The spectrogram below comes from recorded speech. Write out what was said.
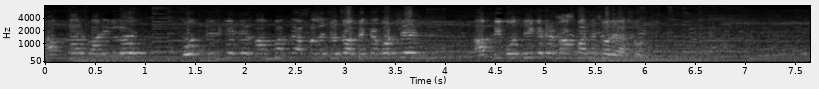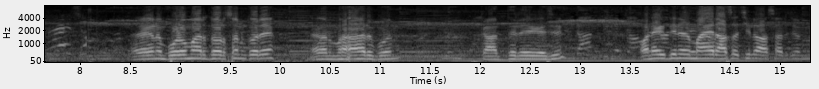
আপনার বাড়ির লোক মন্দির গেটের বাম পাশে আপনাদের জন্য অপেক্ষা করছে। আপনি মন্দির গেটের বাম পাশে চলে আসুন। এখানে বড় মার দর্শন করে। এখন মা আর বোন। কাঁদতে রয়ে গেছে। অনেক দিনের মায়ের আশা ছিল আসার জন্য,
